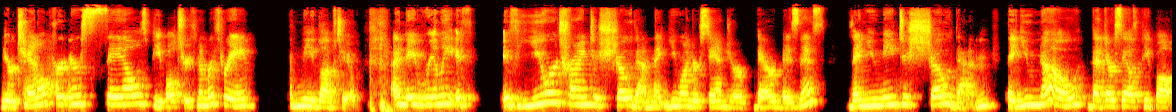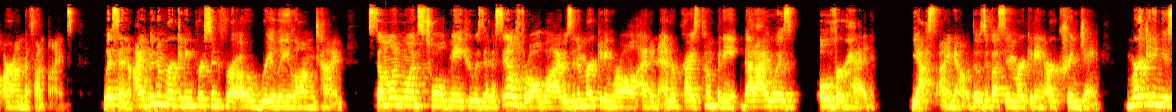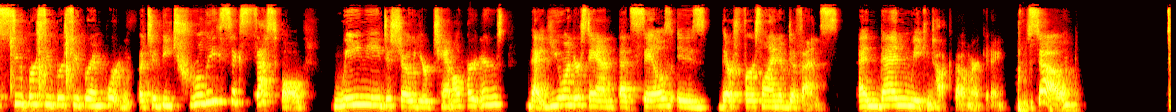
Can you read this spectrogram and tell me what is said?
your channel partners, sales people, truth number three, need love too. And they really, if if you are trying to show them that you understand your their business, then you need to show them that you know that their salespeople are on the front lines. Listen, I've been a marketing person for a really long time. Someone once told me who was in a sales role while I was in a marketing role at an enterprise company that I was overhead. Yes, I know. Those of us in marketing are cringing. Marketing is super, super, super important. But to be truly successful, we need to show your channel partners that you understand that sales is their first line of defense. And then we can talk about marketing. So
